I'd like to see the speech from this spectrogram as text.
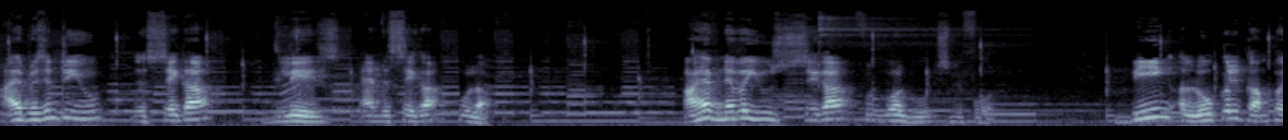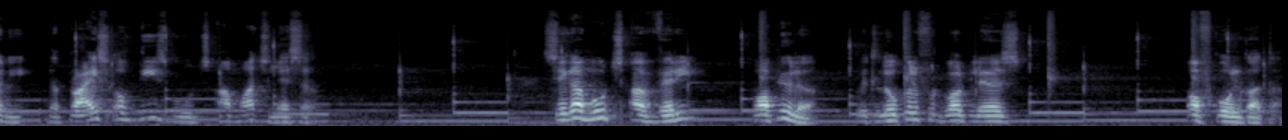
I present to you the Sega Glaze and the Sega Pull-Up. I have never used Sega football boots before. Being a local company, the price of these boots are much lesser. Sega boots are very popular with local football players of Kolkata.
